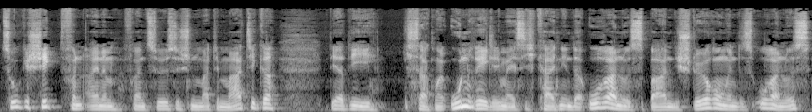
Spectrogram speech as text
zugeschickt von einem französischen Mathematiker, der die ich sag mal, Unregelmäßigkeiten in der Uranusbahn, die Störungen des Uranus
